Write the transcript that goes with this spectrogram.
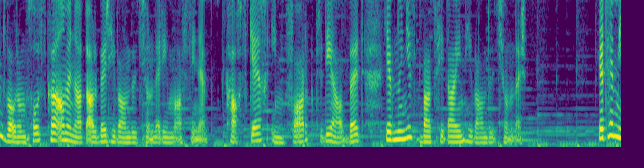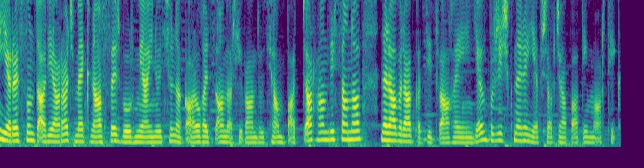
Ընդ որում խոսքը ամենատարբեր հիվանդությունների մասին է՝ քաղցկեղ, ինֆարկտ, դիաբետ եւ նույնիսկ բացիլային հիվանդություններ։ Եթե մի 30 տարի առաջ մեկն ասեր, որ միայնությունը կարող է ծանր հիվանդության պատճառ հանդիսանալ, նրա վրա կծիծաղեին եւ բժիշկները եւ շրջապատի մարդիկ։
